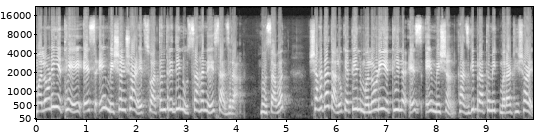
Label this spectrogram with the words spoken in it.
मलोणी येथे एस ए मिशन शाळेत स्वातंत्र्य दिन उत्साहाने साजरा. म्हसावत शहादा तालुक्यातील मलोणी येथील एस ए मिशन खाजगी प्राथमिक मराठी शाळेत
